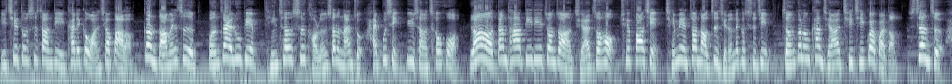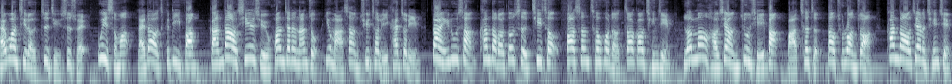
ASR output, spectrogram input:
一切都是上帝开的一个玩笑罢了。更倒霉的是，本在路边停车思考人生的男主，还不幸遇上了车祸。然而，当他跌跌撞撞起来之后，却发现前面撞到自己的那个司机，整个人看起来奇奇怪怪的，甚至还忘记了自己是谁，为什么来到这个地方。感到些许慌张的男主又马上驱车离开这里，但一路上看到的都是汽车发生车祸的糟糕情景，人们好像中邪一般，把车子到处乱撞。看到这样的情景，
